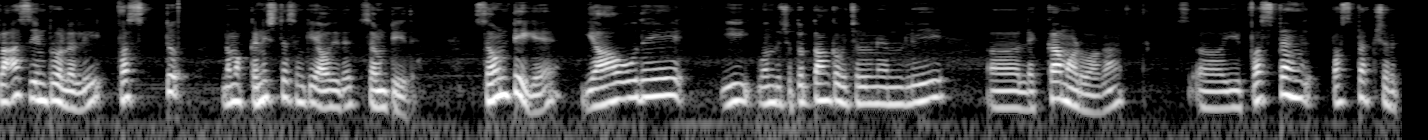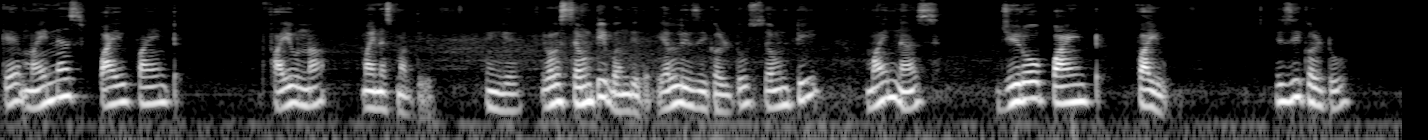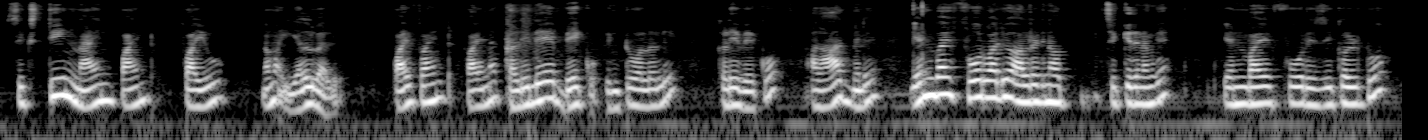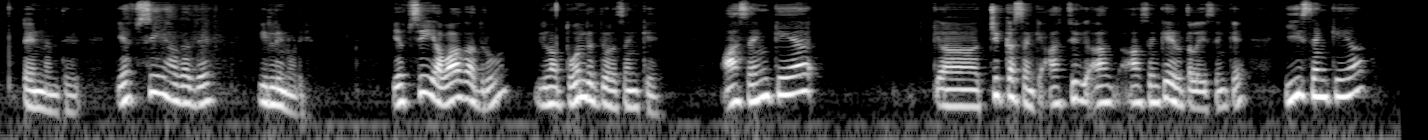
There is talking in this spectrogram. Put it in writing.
ಕ್ಲಾಸ್ ಇಂಟ್ರೋಲಲ್ಲಿ ಫಸ್ಟ್ ನಮ್ಮ ಕನಿಷ್ಠ ಸಂಖ್ಯೆ ಯಾವುದಿದೆ? ಸೆವೆಂಟಿ ಇದೆ. ಸೆವೆಂಟಿಗೆ ಯಾವುದೇ ಈ ಒಂದು ಚತುರ್ಥಾಂಕ ವಿಚಲನೆಯಲ್ಲಿ ಲೆಕ್ಕ ಮಾಡುವಾಗ ಈ ಫಸ್ಟ್ ಅಂಗ್ ಫಸ್ಟ್ ಅಕ್ಷರಕ್ಕೆ ಮೈನಸ್ ಫೈವ್ ಪಾಯಿಂಟ್ ಫೈವ್ನ ಮೈನಸ್ ಮಾಡ್ತೀವಿ. ಹೀಗೆ. ಇವಾಗ ಸೆವೆಂಟಿ ಬಂದಿದೆ. L is equal to seventy minus zero point five is equal to sixty nine point five ನಮ್ಮ ಎಲ್ ವ್ಯಾಲ್ಯೂ ಫೈವ್ ಪಾಯಿಂಟ್ ಫೈವ್ನ ಕಳೀಲೇಬೇಕು. ಇಂಟ್ರೋಲಲ್ಲಿ ಕಳಿಬೇಕು. ಅದಾದಮೇಲೆ N by four value already ನಾವು ಸಿಕ್ಕಿದೆ ನಮಗೆ. N by four is equal to ten ಅಂತೇಳಿ. ಎಫ್ ಸಿ ಹಾಗಾದರೆ ಇಲ್ಲಿ ನೋಡಿ. ಎಫ್ ಸಿ ಯಾವಾಗಾದರೂ ಇಲ್ಲಿ ನಾವು ತೊಗೊಂಡಿರ್ತೀವಲ್ಲ ಸಂಖ್ಯೆ, ಆ ಸಂಖ್ಯೆಯ ಚಿಕ್ಕ ಸಂಖ್ಯೆ, ಆ ಚಿ, ಆ- ಸಂಖ್ಯೆ ಇರುತ್ತಲ್ಲ ಈ ಸಂಖ್ಯೆ, ಈ ಸಂಖ್ಯೆಯ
